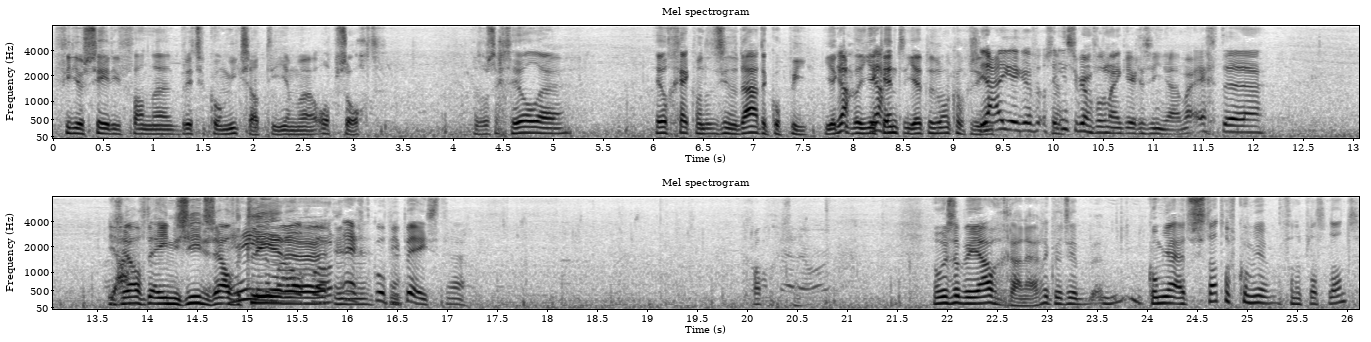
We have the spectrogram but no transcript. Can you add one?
videoserie van Britse komiek zat die hem opzocht. Dat was echt heel, heel gek, want het is inderdaad een kopie. Je, Ja, je, ja. Kent, je hebt het ook al gezien. Ja, ik, heb zijn Instagram volgens mij een keer gezien, ja. Maar echt... Dezelfde energie, dezelfde helemaal kleren. gewoon en, echt copy-paste. Ja. Grappig. Hoe is dat bij jou gegaan eigenlijk? Kom jij uit de stad of kom je van het platteland?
